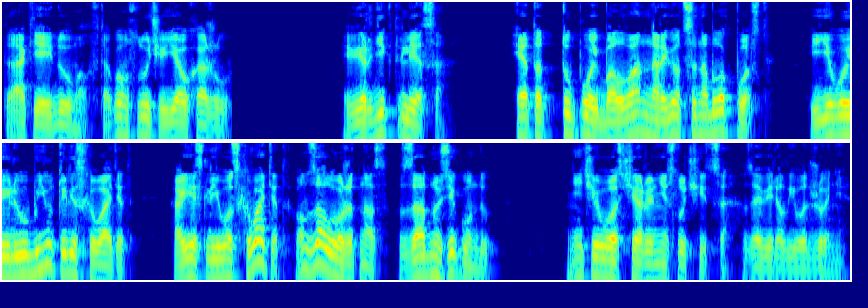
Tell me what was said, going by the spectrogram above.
Так я и думал. В таком случае я ухожу. Вердикт леса. Этот тупой болван нарвется на блокпост. И его или убьют, или схватят. А если его схватят, он заложит нас за одну секунду. Ничего с Чарли не случится, заверил его Джонни.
